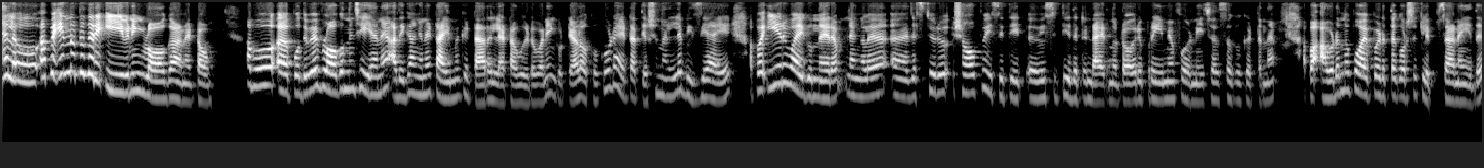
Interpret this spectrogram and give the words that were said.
ഹലോ അപ്പോൾ ഇന്നത്തെ ഒരു ഈവനിങ് വ്ളോഗാണ് കേട്ടോ അപ്പോൾ പൊതുവേ വ്ളോഗൊന്നും ചെയ്യാൻ അധികം അങ്ങനെ ടൈം കിട്ടാറില്ല കേട്ടോ വീട് പണിയും കുട്ടികളൊക്കെ കൂടെ ആയിട്ട് അത്യാവശ്യം നല്ല ബിസിയായി അപ്പോൾ ഈ ഒരു വൈകുന്നേരം ഞങ്ങൾ ജസ്റ്റ് ഒരു ഷോപ്പ് വിസിറ്റ് വിസിറ്റ് ചെയ്തിട്ടുണ്ടായിരുന്നു കേട്ടോ ഒരു പ്രീമിയം ഫേർണിച്ചേഴ്സ് ഒക്കെ കിട്ടുന്ന. അപ്പോൾ അവിടെ നിന്ന് പോയപ്പോൾ എടുത്ത കുറച്ച് ക്ലിപ്സാണ് ഇത്.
